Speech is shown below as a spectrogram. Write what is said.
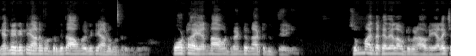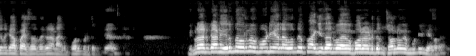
எங்கள் கிட்டேயும் அணுகுண்டு இருக்குது போட்டால் என்ன ஆகும் ரெண்டு நாட்டுக்கும் தெரியும். சும்மா இந்த கதையெல்லாம் விட்டுக்கணும். அவர் எலெக்ஷனுக்காக பேசுறதுக்கு நாங்கள் பொறுப்படுத்த முடியாது. இம்ரான்கான் இருந்தவர்களும் மோடியால் வந்து பாகிஸ்தான் போராடுதுன்னு சொல்லவே முடியல அவரால்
